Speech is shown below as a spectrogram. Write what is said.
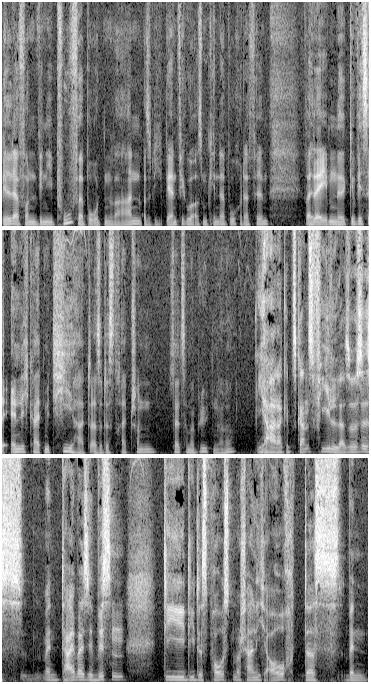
Bilder von Winnie Pooh verboten waren, also die Bärenfigur aus dem Kinderbuch oder Film, weil er eben eine gewisse Ähnlichkeit mit Chi hat. Also das treibt schon seltsame Blüten, oder? Ja, da gibt es ganz viel. Also es ist, wenn teilweise Wissen die, die das posten, wahrscheinlich auch, dass wenn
